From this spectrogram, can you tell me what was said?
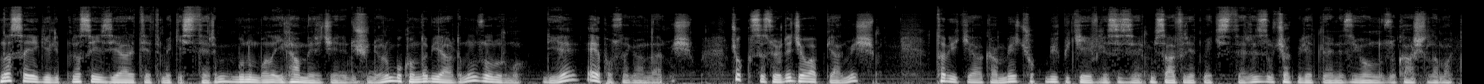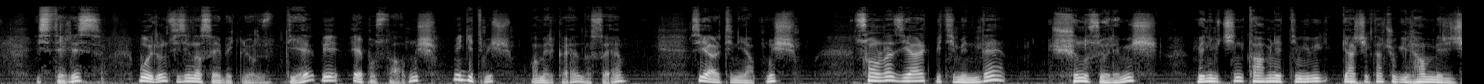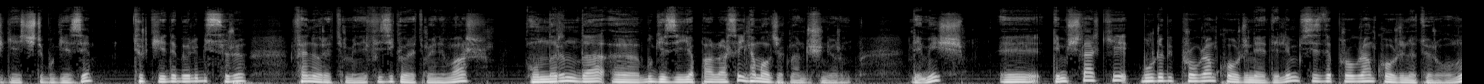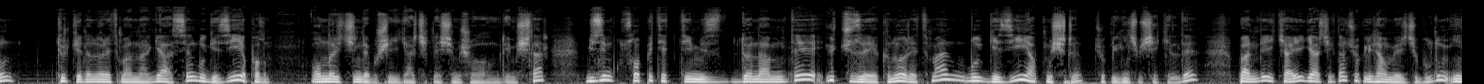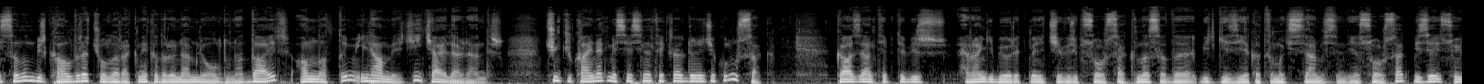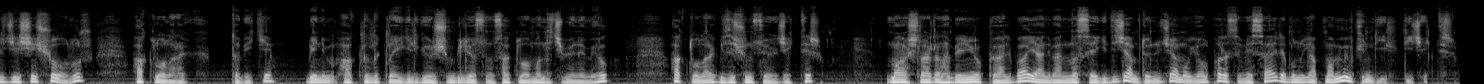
NASA'ya gelip NASA'yı ziyaret etmek isterim. Bunun bana ilham vereceğini düşünüyorum. Bu konuda bir yardımınız olur mu? diye e-posta göndermiş. Çok kısa sürede cevap gelmiş. Tabii ki Hakan Bey çok büyük bir keyifle sizi misafir etmek isteriz. Uçak biletlerinizi, yolunuzu karşılamak isteriz. Buyurun sizi NASA'ya bekliyoruz diye bir e-posta almış ve gitmiş Amerika'ya NASA'ya. Ziyaretini yapmış. Sonra ziyaret bitiminde şunu söylemiş. Benim için tahmin ettiğim gibi gerçekten çok ilham verici geçti bu gezi. Türkiye'de böyle bir sürü fen öğretmeni, fizik öğretmeni var. Onların da e, bu geziyi yaparlarsa ilham alacaklarını düşünüyorum demiş. E, demişler ki burada bir program koordine edelim. Siz de program koordinatörü olun. Türkiye'den öğretmenler gelsin bu geziyi yapalım. Onlar için de bu şeyi gerçekleştirmiş olalım demişler. Bizim sohbet ettiğimiz dönemde 300'e yakın öğretmen bu geziyi yapmıştı. Çok ilginç bir şekilde. Ben de hikayeyi gerçekten çok ilham verici buldum. İnsanın bir kaldıraç olarak ne kadar önemli olduğuna dair anlattığım ilham verici hikayelerdendir. Çünkü kaynak meselesine tekrar dönecek olursak Gaziantep'te bir herhangi bir öğretmeni çevirip sorsak NASA'da bir geziye katılmak ister misin diye sorsak bize söyleyeceği şey şu olur. Haklı olarak tabii ki benim haklılıkla ilgili görüşüm biliyorsunuz. Haklı olmanın hiçbir önemi yok. Haklı olarak bize şunu söyleyecektir. Maaşlardan haberin yok galiba. Yani ben NASA'ya gideceğim, döneceğim. O yol parası vesaire bunu yapmam mümkün değil diyecektir.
